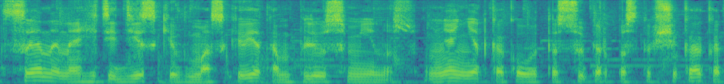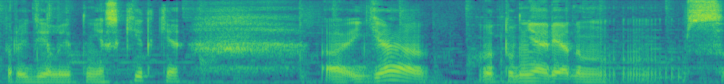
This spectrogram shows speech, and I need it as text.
цены на эти диски в Москве там плюс-минус. У меня нет какого-то супер поставщика, который делает мне скидки. А я вот у меня рядом с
